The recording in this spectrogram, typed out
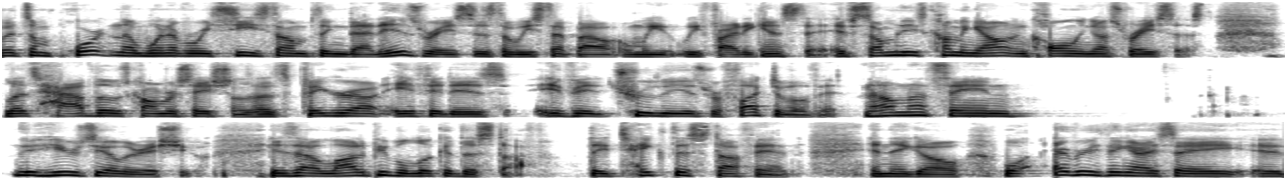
But it's important that whenever we see something that is racist, that we step out and we, we fight against it. If somebody's coming out and calling us racist, let's have those conversations. Let's figure out if it is, if it truly is reflective of it. Now, I'm not saying, here's the other issue is that a lot of people look at this stuff. They take this stuff in and they go, well, everything I say, uh,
